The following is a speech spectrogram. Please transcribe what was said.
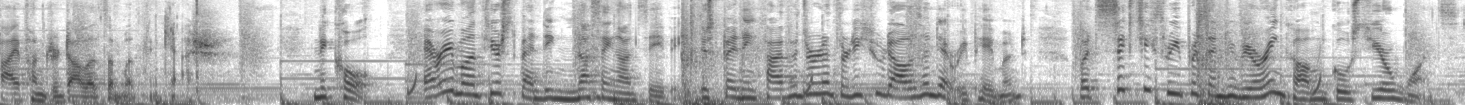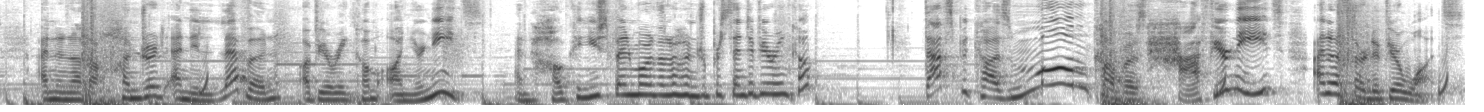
$500 a month in cash. Nicole, every month you're spending nothing on savings. You're spending $532 in debt repayment, but 63% of your income goes to your wants and another 111 of your income on your needs. And how can you spend more than 100% of your income? That's because mom covers half your needs and a third of your wants.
